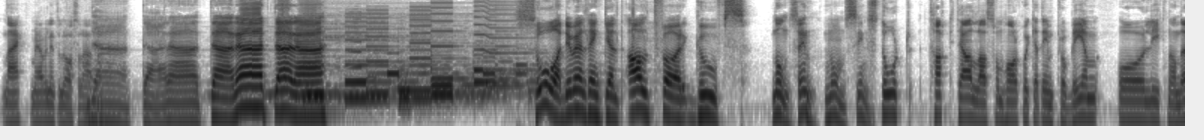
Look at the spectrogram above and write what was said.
nej, men jag vill inte lösa det här Da, da, da, da, da, da. Så, det var helt enkelt allt för Goofs. Någonsin. Någonsin. Stort tack till alla som har skickat in problem och liknande.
